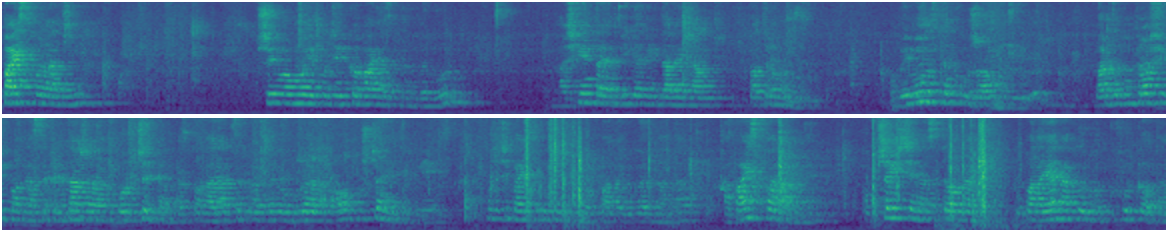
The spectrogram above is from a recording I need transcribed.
Państwo radni przyjmą moje podziękowania za ten wybór, a święta Jadwiga niech dalej nam patronuje. Obejmując ten urząd, bardzo bym prosił Pana Sekretarza Borczyka oraz Pana Radcę Prawnego Burala o opuszczenie tych miejsc. Możecie Państwo usiąść do Pana Gubernata, a Państwa radnych o przejście na stronę do Pana Jana Kur- Kurkota,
